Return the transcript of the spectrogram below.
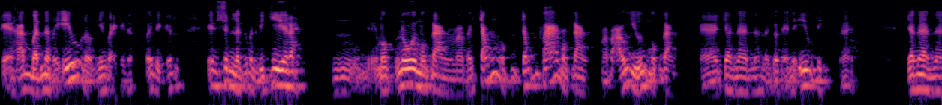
kẻ hả bệnh là phải yếu là như vậy được bởi vì cái cái sinh lực của mình bị chia ra. Một nuôi một đằng mà phải chống một chống phá một đằng mà bảo dưỡng một đằng. À, cho nên nó là cơ thể nó yếu đi. À. cho nên ờ,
